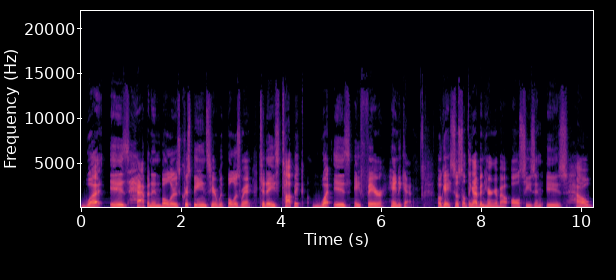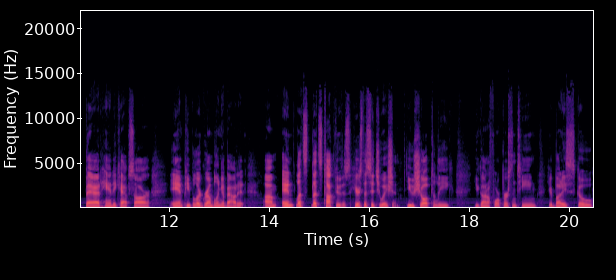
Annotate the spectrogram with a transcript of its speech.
What is happening, bowlers? Chris Beans here with Bowlers Rant. Today's topic What is a fair handicap? Okay, so something I've been hearing about all season is how bad handicaps are, and people are grumbling about it. Um, and let's let's talk through this. Here's the situation: you show up to league, you got a four-person team, your buddies go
